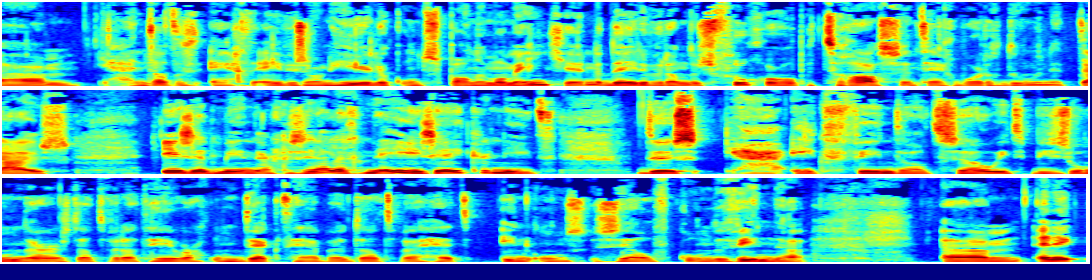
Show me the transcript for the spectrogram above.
Um, ja, en dat is echt even zo'n heerlijk ontspannen momentje. En dat deden we dan dus vroeger op het terras. En tegenwoordig doen we het thuis. Is het minder gezellig? Nee, zeker niet. Dus ja, ik vind dat zoiets bijzonders. Dat we dat heel erg ontdekt hebben. Dat we het in onszelf konden vinden. Um, en ik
